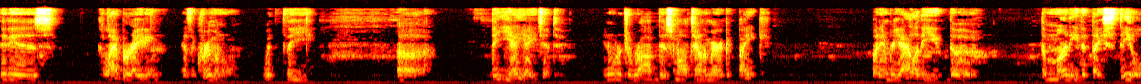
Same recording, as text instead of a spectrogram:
that is collaborating as a criminal with the uh, DEA agent in order to rob this small town America bank. But in reality, the the money that they steal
